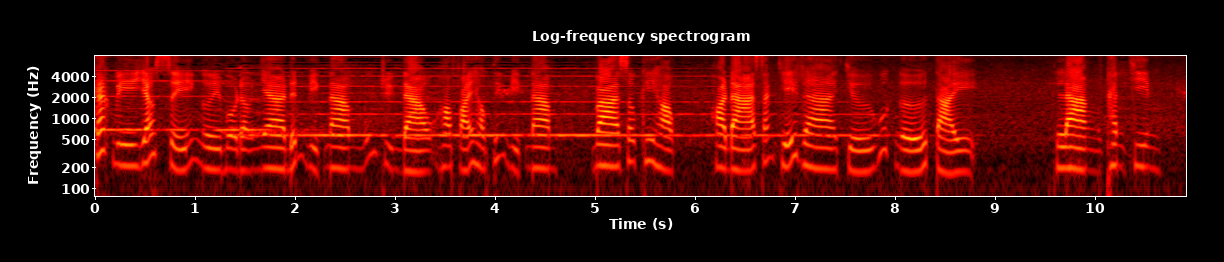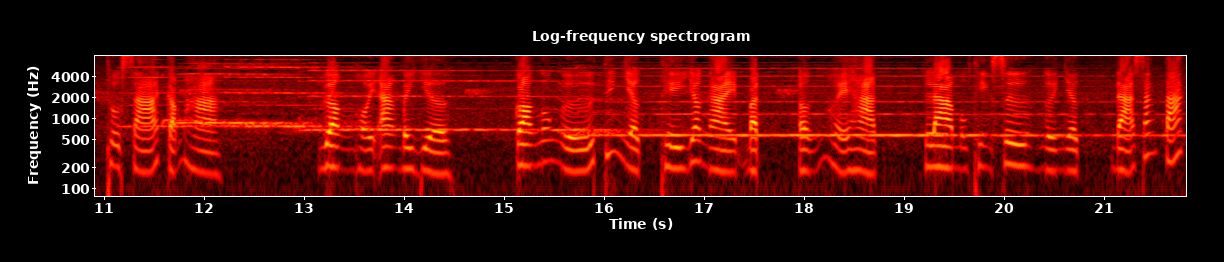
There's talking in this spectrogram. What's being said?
Các vị giáo sĩ người Bồ Đào Nha đến Việt Nam muốn truyền đạo, họ phải học tiếng Việt Nam và sau khi học họ đã sáng chế ra chữ quốc ngữ tại làng Thanh Chim thuộc xã Cẩm Hà, gần Hội An bây giờ. Còn ngôn ngữ tiếng Nhật thì do Ngài Bạch Ẩn Huệ Hạt là một thiền sư người Nhật đã sáng tác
